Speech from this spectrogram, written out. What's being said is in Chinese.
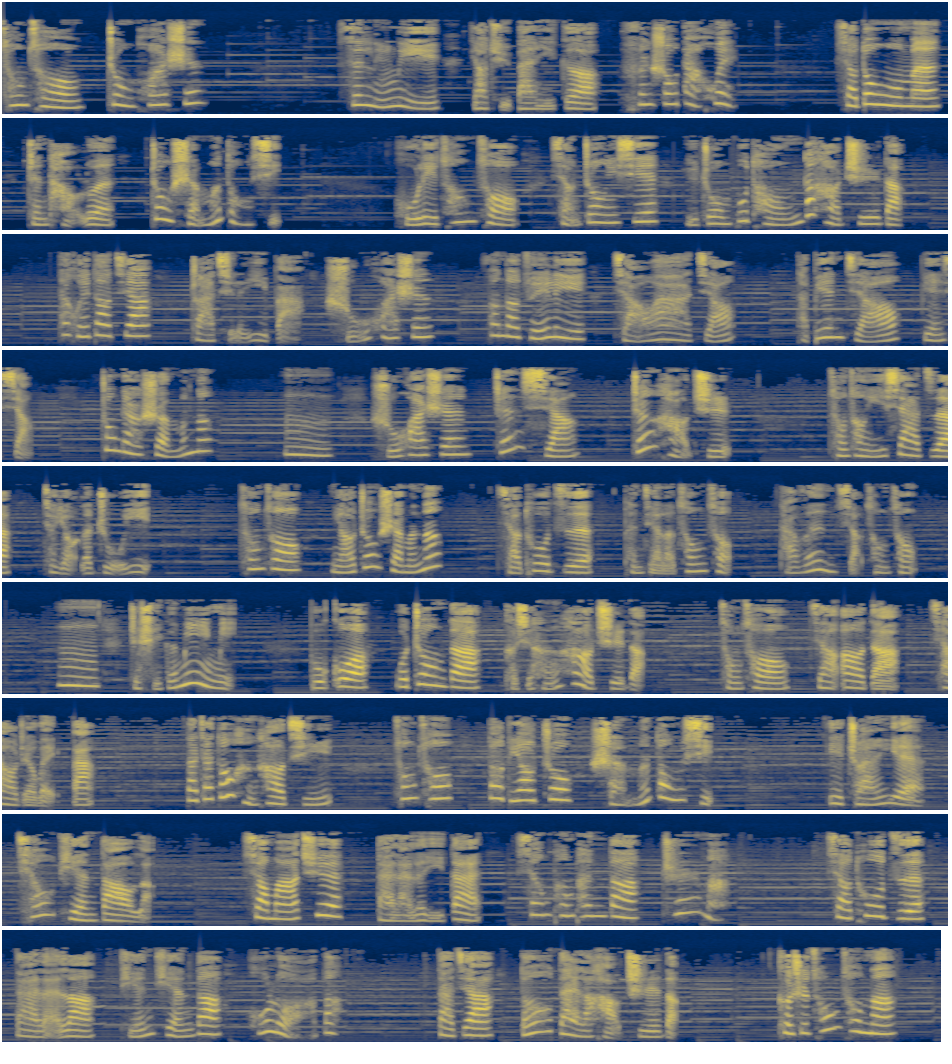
聪聪种花生。森林里要举办一个丰收大会，小动物们正讨论种什么东西。狐狸聪聪想种一些与众不同的好吃的。他回到家，抓起了一把熟花生，放到嘴里嚼啊嚼。他边嚼边想。种点什么呢？嗯，熟花生真香，真好吃。聪聪一下子就有了主意。聪聪，你要种什么呢？小兔子碰见了聪聪，他问小聪聪：“嗯，这是一个秘密，不过我种的可是很好吃的。”聪聪骄傲的翘着尾巴。大家都很好奇，聪聪到底要种什么东西？一转眼，秋天到了，小麻雀带来了一袋香喷喷的芝麻，小兔子带来了甜甜的胡萝卜，大家都带了好吃的。可是聪聪呢？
